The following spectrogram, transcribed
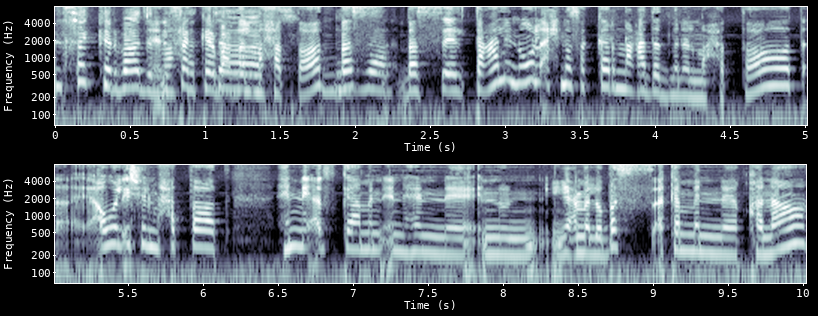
نسكر بعض المحطات نسكر بعض المحطات. بس. بس تعال نقول إحنا سكرنا عدد من المحطات. أول شيء المحطات هن أذكى من إنهن إنه يعملوا. بس كم من قناة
